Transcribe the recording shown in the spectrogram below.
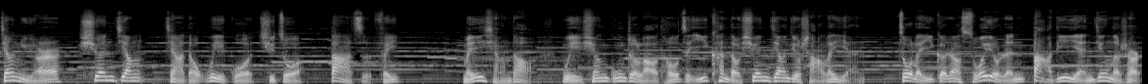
将女儿宣姜嫁到魏国去做大子妃。没想到魏宣公这老头子一看到宣姜就傻了眼。做了一个让所有人大跌眼镜的事儿，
